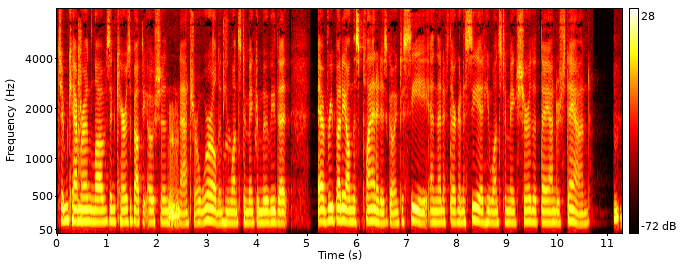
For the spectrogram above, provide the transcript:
Jim Cameron loves and cares about the ocean, Mm-hmm. natural world, and he wants to make a movie that everybody on this planet is going to see. And then if they're going to see it, he wants to make sure that they understand Mm-hmm.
